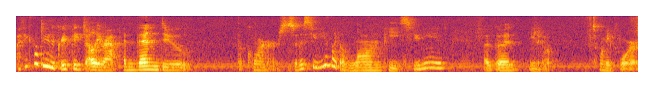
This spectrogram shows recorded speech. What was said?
I think I'll do the great big belly wrap and then do the corners. So this you need like a long piece. You need a good, you know, 24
